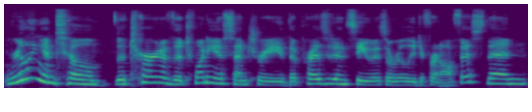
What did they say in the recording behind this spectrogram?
Really, until the turn of the 20th century, the presidency was a really different office than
